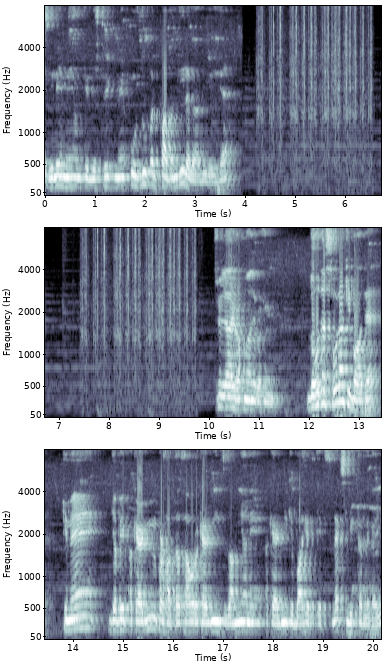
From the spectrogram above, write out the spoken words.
ज़िले में, उनके डिस्ट्रिक्ट में उर्दू पर पाबंदी लगा दी गई है। बसमीम 2016 की बात है कि मैं जब एक अकेडमी में पढ़ाता था और अकेडमी इंतज़ामिया ने अकेडमी के बाहर एक फ्लैक्स लिख कर लगाई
